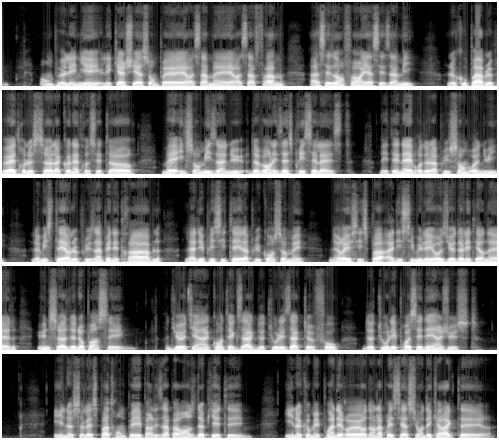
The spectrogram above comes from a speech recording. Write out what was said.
On peut les nier, les cacher à son père, à sa mère, à sa femme, à ses enfants et à ses amis. Le coupable peut être le seul à connaître ses torts, mais ils sont mis à nu devant les esprits célestes. Les ténèbres de la plus sombre nuit, le mystère le plus impénétrable, la duplicité la plus consommée, ne réussissent pas à dissimuler aux yeux de l'Éternel une seule de nos pensées. Dieu tient un compte exact de tous les actes faux, de tous les procédés injustes. Il ne se laisse pas tromper par les apparences de piété. Il ne commet point d'erreur dans l'appréciation des caractères.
